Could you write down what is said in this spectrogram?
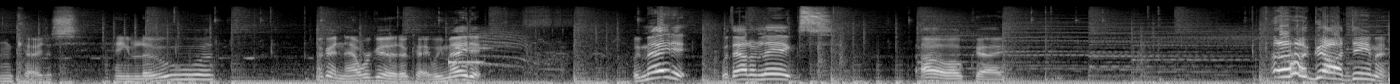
Okay, just hang low. Okay, now we're good. Okay, we made it. We made it! Without our legs. Oh, okay. Oh, god damn it!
